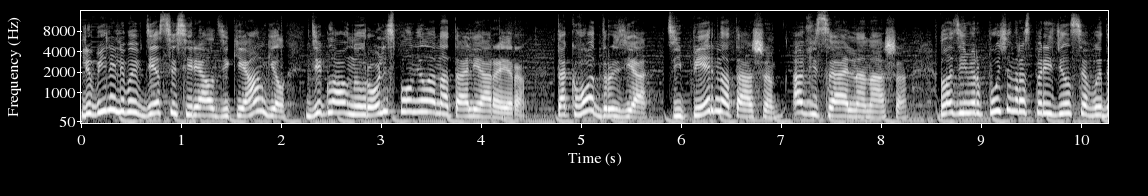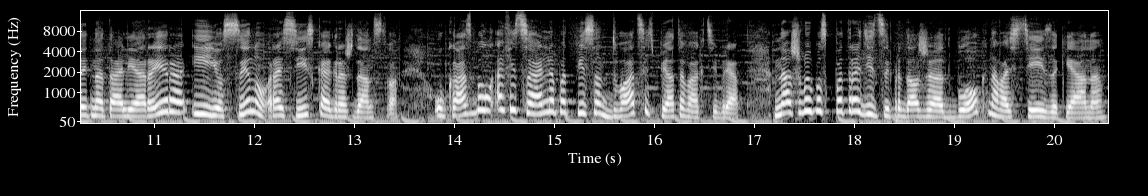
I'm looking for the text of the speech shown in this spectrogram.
Любили ли вы в детстве сериал «Дикий ангел», где главную роль исполнила Наталья Арейра? Так вот, друзья, теперь Наташа официально наша. Владимир Путин распорядился выдать Наталье Арейра и ее сыну российское гражданство. Указ был официально подписан 25 октября. Наш выпуск по традиции продолжает блок новостей из океана.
